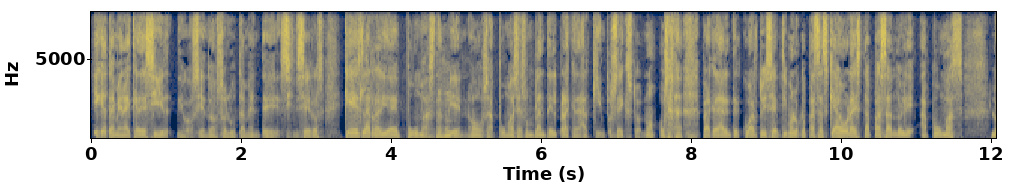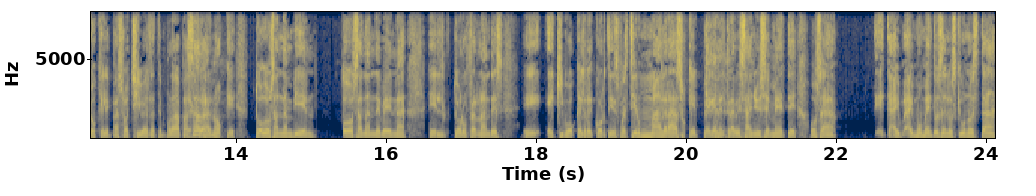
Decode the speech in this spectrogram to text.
Y que también hay que decir, digo, siendo absolutamente sinceros, que es la realidad de Pumas también, ¿no? O sea, Pumas es un plantel para quedar quinto, sexto, ¿no? O sea, para quedar entre cuarto y séptimo. Lo que pasa es que ahora está pasándole a Pumas lo que le pasó a Chivas la temporada pasada, ¿no? Que todos andan bien, todos andan de vena, el Toro Fernández eh, equivoca el recorte y después tiene un madrazo que pega en el travesaño y se mete, o sea, eh, hay, momentos en los que uno está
